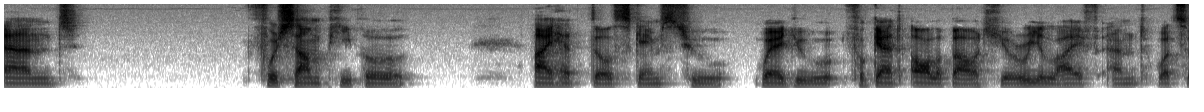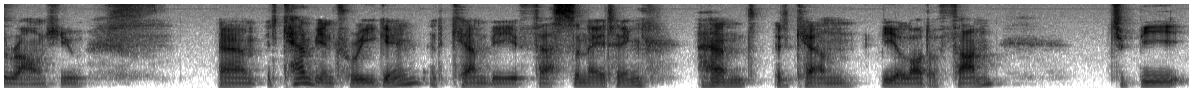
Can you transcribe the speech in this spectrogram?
and for some people i had those games too where you forget all about your real life and what's around you um, it can be intriguing it can be fascinating and it can be a lot of fun to be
